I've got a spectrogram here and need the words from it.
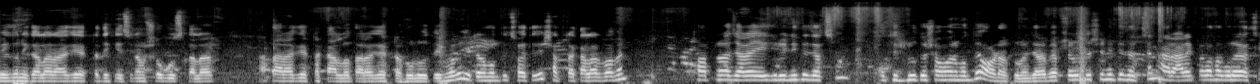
বেগুনি কালার আগে একটা দেখিয়েছিলাম সবুজ কালার তার আগে একটা কালো, তার আগে একটা হলুদ। এইভাবে এটার মধ্যে ছয় থেকে সাতটা কালার পাবেন। আপনারা যারা এইগুলি নিতে যাচ্ছেন, অতি দ্রুত সময়ের মধ্যে অর্ডার করবেন যারা ব্যবসার উদ্দেশ্যে নিতে যাচ্ছেন, আর আরেকটা কথা বলে রাখছি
